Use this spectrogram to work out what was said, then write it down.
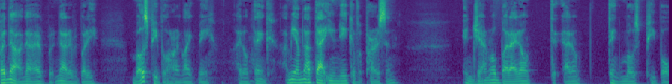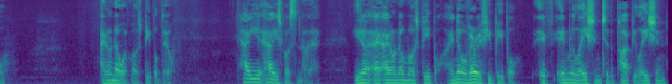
But no, not not everybody. Most people aren't like me. I don't think. I mean, I'm not that unique of a person in general, but I don't th- I don't think most people I don't know what most people do. How do you how are you supposed to know that? You know, I, I don't know most people. I know very few people. If in relation to the population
